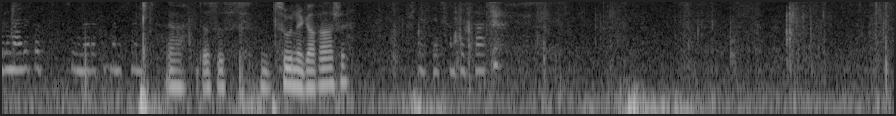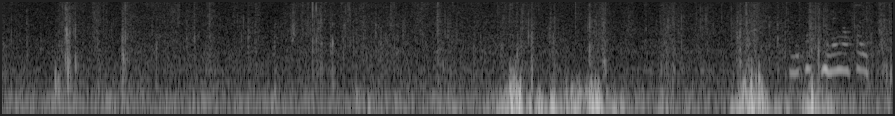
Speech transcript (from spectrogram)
Aber du meintest, das ist zu, ne? Da kommt man nicht hin. Ja, das ist zu eine Garage. Das ist der noch eine Menge Holz.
